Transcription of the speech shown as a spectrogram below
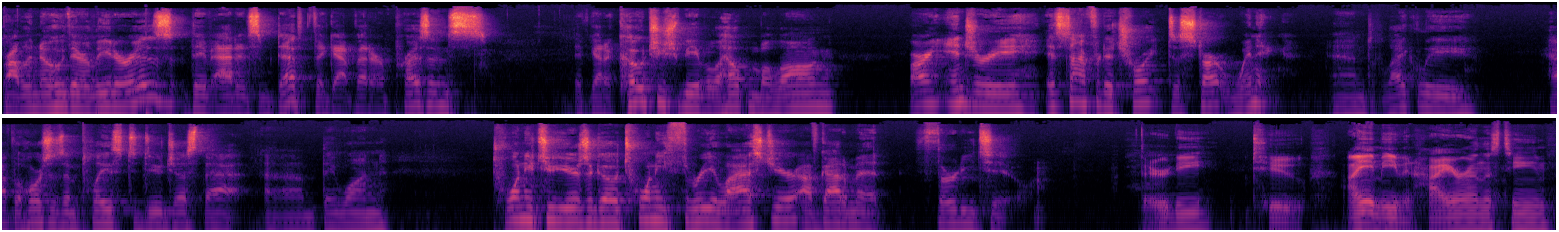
probably know who their leader is. They've added some depth. They got veteran presence. They've got a coach who should be able to help them along. Barring injury, it's time for Detroit to start winning and likely have the horses in place to do just that. Um, they won 22 years ago, 23 last year. I've got them at 32. 32. I am even higher on this team,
